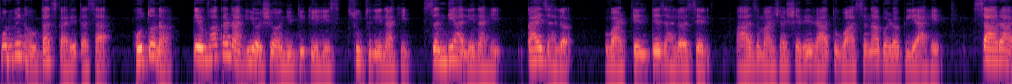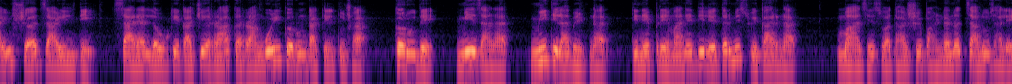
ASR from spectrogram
पूर्वी नव्हताच का रे तसा? होतो ना? तेव्हा का नाही अशी अनिती केलीस? सुचली नाही. संधी आली नाही. काय झालं? वाटेल ते झालं असेल. आज माझ्या शरीरात वासना भडकली आहे. सारं आयुष्य जाळील ती. साऱ्या लौकिकाची राख रांगोळी करून टाकेल तुझ्या. करू दे. मी जाणार. मी तिला भेटणार. तिने प्रेमाने दिले तर मी स्वीकारणार. माझे स्वतःशी भांडणच चालू झाले.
